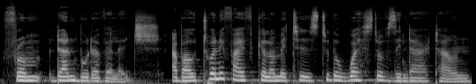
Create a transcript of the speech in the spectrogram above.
from Danbuda village, about 25 kilometers to the west of Zinder town.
